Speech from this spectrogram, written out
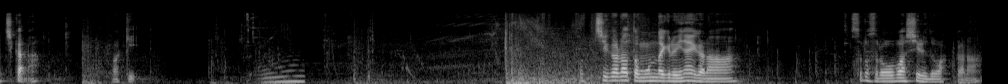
っちかな？脇。ち側だと思うんだけどいないかな。そろそろオーバーシールド湧くかな。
